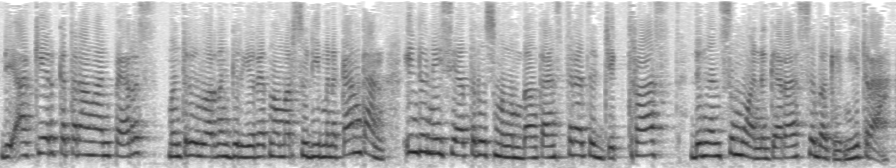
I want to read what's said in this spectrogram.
Di akhir keterangan pers, Menteri Luar Negeri Retno Marsudi menekankan Indonesia terus mengembangkan strategic trust dengan semua negara sebagai mitra.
